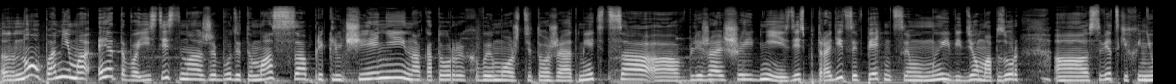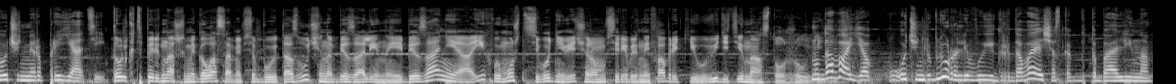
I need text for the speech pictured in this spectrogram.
Но помимо этого, естественно же, будет и масса приключений, на которых вы можете тоже отметиться а, в ближайшие дни. Здесь по традиции в пятницу мы ведем обзор а, светских и не очень мероприятий. Только теперь нашими голосами все будет озвучено, без Алины и без Ани, а их вы можете сегодня вечером в Серебряной фабрике увидеть, и нас тоже увидеть. Ну давай, я очень люблю ролевые игры, давай я сейчас как будто бы Алина.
